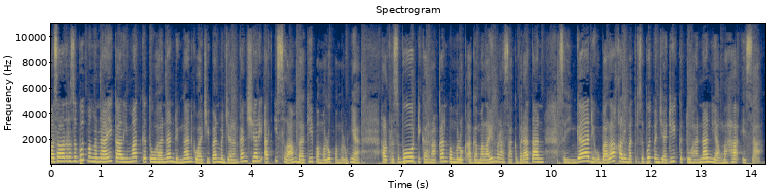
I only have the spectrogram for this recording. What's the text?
Masalah tersebut mengenai kalimat ketuhanan dengan kewajiban menjalankan syariat Islam bagi pemeluk-pemeluknya. Hal tersebut dikarenakan pemeluk agama lain merasa keberatan, sehingga diubahlah kalimat tersebut tersebut menjadi ketuhanan yang Maha Esa.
